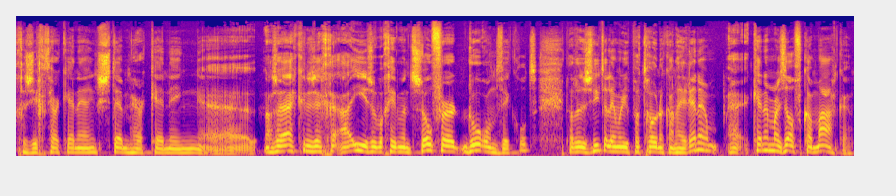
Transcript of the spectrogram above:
gezichtherkenning, stemherkenning. Uh, dan zou je eigenlijk kunnen zeggen, AI is op een gegeven moment zo ver doorontwikkeld dat het dus niet alleen maar die patronen kan herkennen, maar zelf kan maken.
